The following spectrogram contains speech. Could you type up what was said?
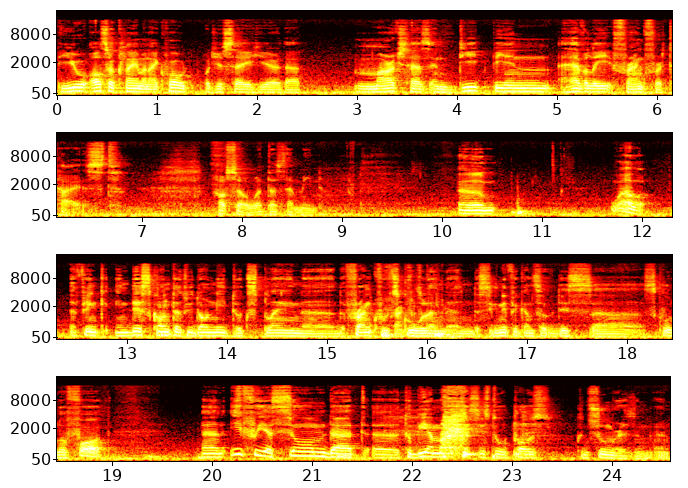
You also claim, and I quote what you say here, that Marx has indeed been heavily Frankfurtized. How so? What does that mean? Um, well, I think in this context we don't need to explain uh, the Frankfurt, Frankfurt School, and, and, the significance of this uh, school of thought. And if we assume that uh, to be a Marxist is to oppose consumerism, and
